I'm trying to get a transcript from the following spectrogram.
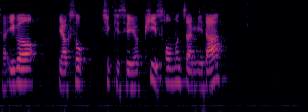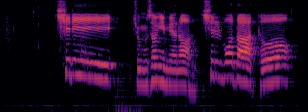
자, 이거 약속 지키세요. P 소문자입니다. 7이 중성이면은 7보다 더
